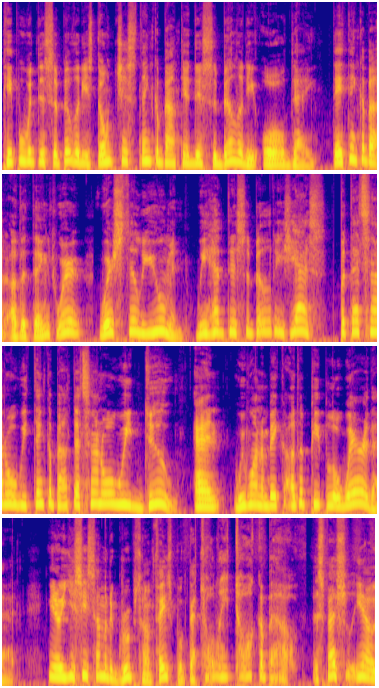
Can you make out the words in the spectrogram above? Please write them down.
people with disabilities don't just think about their disability all day. They think about other things. We're, we're still human. We have disabilities, yes, but that's not all we think about. That's not all we do. And we want to make other people aware of that. You know, you see some of the groups on Facebook, that's all they talk about. Especially, you know,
